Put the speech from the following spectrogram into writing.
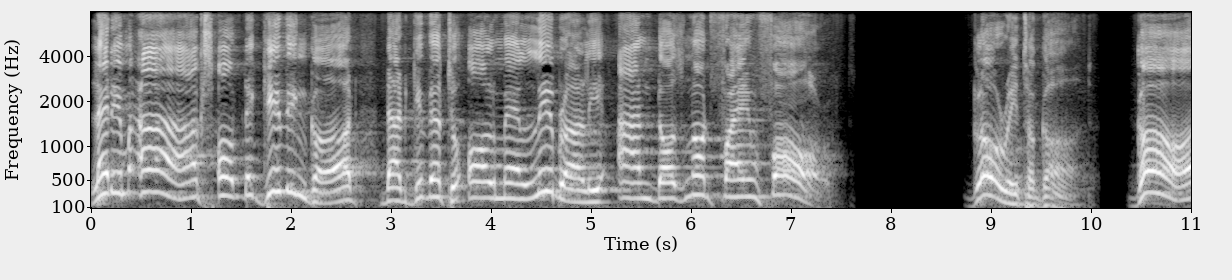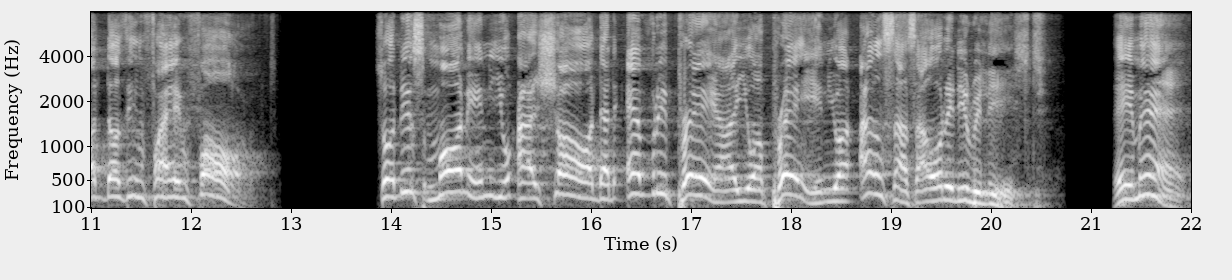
Let him ask of the giving God that giveth to all men liberally and does not find fault. Glory to God. God doesn't find fault. So this morning, you are sure that every prayer you are praying, your answers are already released. Amen.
